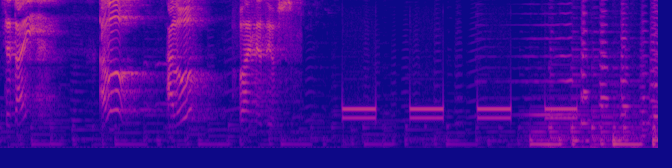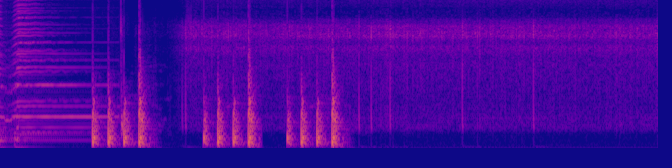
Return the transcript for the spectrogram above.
Você tá aí? Alô? Alô? Ai meu Deus.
